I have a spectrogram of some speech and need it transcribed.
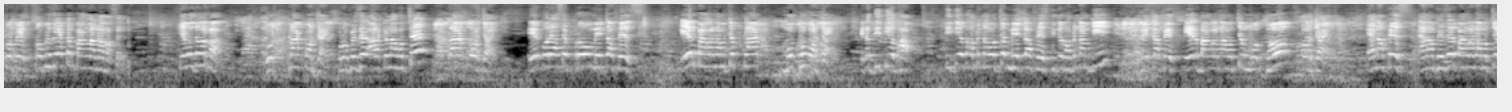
প্রোফেজ। প্রোফেজের একটা বাংলা নাম আছে। কে বলতে পারবা? গুড প্রাক পর্যায়। প্রোফেজের আরেকটা নাম হচ্ছে প্রাক পর্যায়। এরপরে আছে প্রোমেটাফেজ। এর বাংলা নাম হচ্ছে প্রাক মধ্য পর্যায়। এটা দ্বিতীয় ধাপ। তৃতীয় ধাপের নাম হচ্ছে মেটাফেজ তৃতীয় ধাপের নাম কি? মেটাফেজ এর বাংলা নাম হচ্ছে মধ্য পর্যায়। অ্যানাফেস। অ্যানাফেজের বাংলা নাম হচ্ছে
